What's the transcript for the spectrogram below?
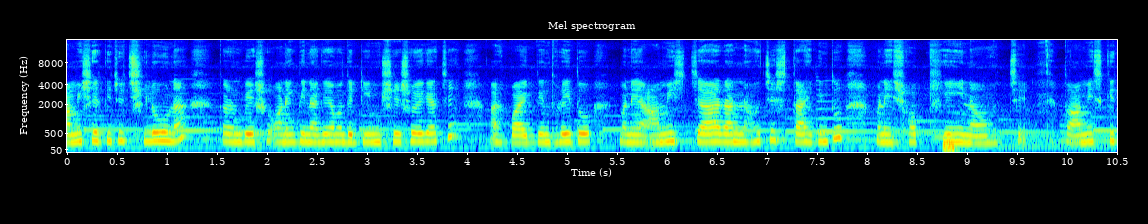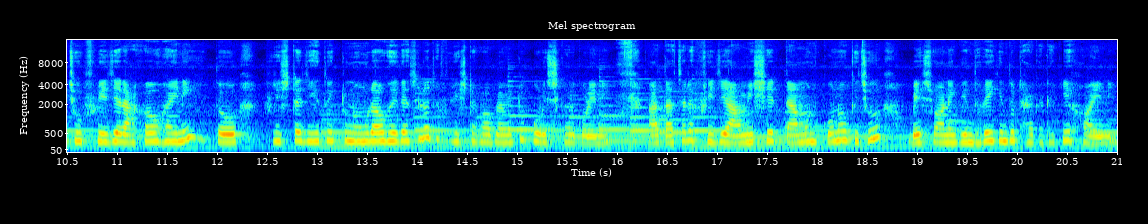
আমিষের কিছু ছিলও না, কারণ বেশ অনেক দিন আগে আমাদের ডিম শেষ হয়ে গেছে, আর কয়েকদিন ধরেই তো মানে আমিষ যা রান্না হচ্ছে তাই কিন্তু মানে সব খেয়েই নেওয়া হচ্ছে। তো আমিষ কিছু ফ্রিজে রাখাও হয়নি, তো ফ্রিজটা যেহেতু একটু নোংরাও হয়ে গেছিল, তো ফ্রিজটা ভাবলাম একটু পরিষ্কার করে নিই। আর তাছাড়া ফ্রিজে আমিষের তেমন কোনো কিছু বেশ অনেক দিন ধরেই কিন্তু ঠাকাঠাকি হয়নি।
